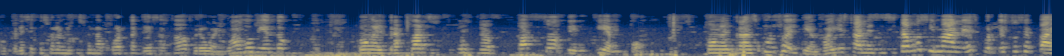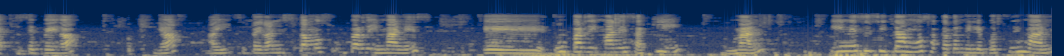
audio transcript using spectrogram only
Me parece que solamente es una puerta que he sacado, pero bueno, vamos viendo con el traspaso, el traspaso del tiempo. Con el transcurso del tiempo. Ahí está, necesitamos imanes porque esto se, se pega, ¿ya? Ahí se pega, necesitamos un par de imanes. Eh, un par de imanes aquí, imán, y necesitamos, acá también le he puesto imán,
